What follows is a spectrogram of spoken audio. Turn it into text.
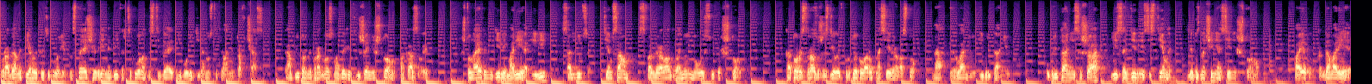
ураганы первой категории. В настоящее время ветер циклона достигает не более 90 км в час. Компьютерный прогноз модели движения штормов показывает, что на этой неделе Мария и Ли сольются, тем самым сформировав двойной новый супершторм который сразу же сделает крутой поворот на северо-восток, на Ирландию и Британию. У Британии и США есть отдельные системы для обозначения осенних штормов. Поэтому, когда Мария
